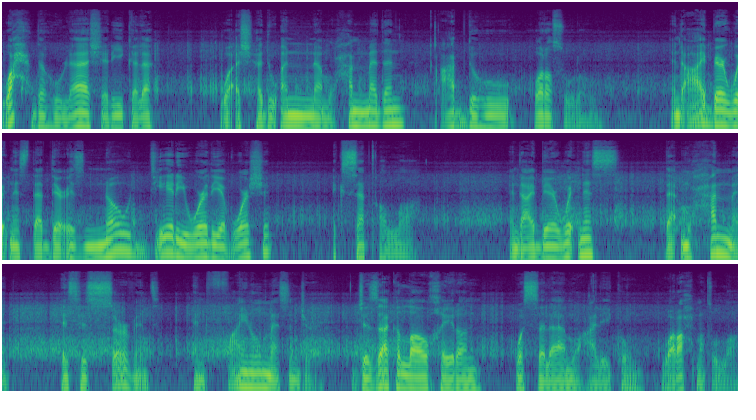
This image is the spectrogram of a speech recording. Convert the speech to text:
وحده لا شريك له وأشهد أن محمدا عبده ورسوله. And I bear witness that there is no deity worthy of worship except Allah. And I bear witness that Muhammad is his servant and final messenger. جزاك الله خيرا والسلام عليكم ورحمة الله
